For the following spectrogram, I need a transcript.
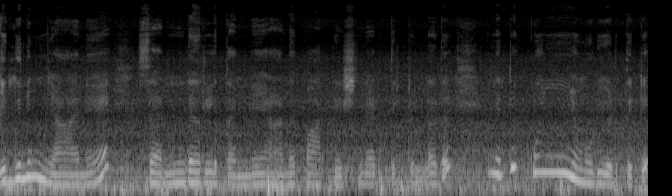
ഇതിനും ഞാൻ സെന്ററിൽ തന്നെയാണ് പാർട്ടീഷൻ എടുത്തിട്ടുള്ളത്. എന്നിട്ട് കുഞ്ഞു മുടി എടുത്തിട്ട്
